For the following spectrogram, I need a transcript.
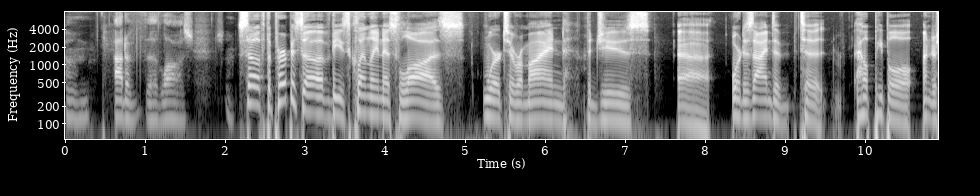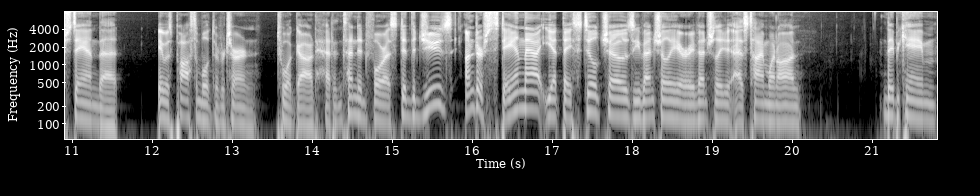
um, out of the laws. So, So, if the purpose of these cleanliness laws were to remind the Jews, uh, or designed to to help people understand that it was possible to return to what God had intended for us, did the Jews understand that? Yet they still chose eventually, or eventually, as time went on, they became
